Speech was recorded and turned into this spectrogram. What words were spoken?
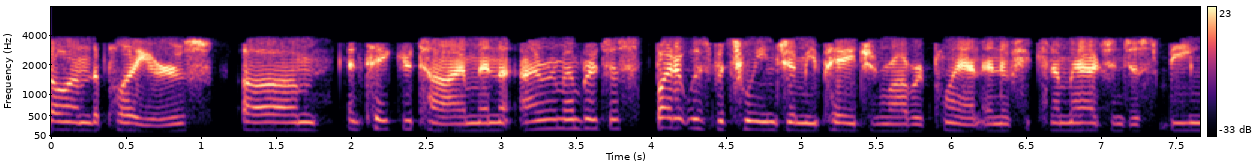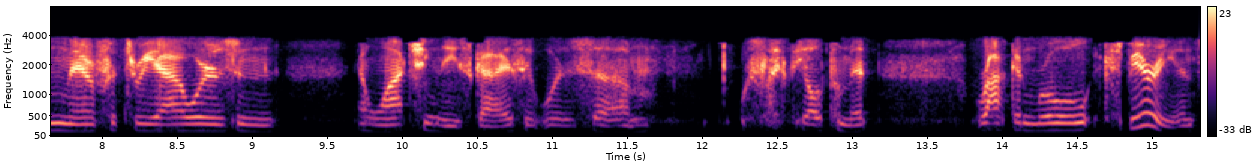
on the players um and take your time. And I remember just but it was between Jimmy Page and Robert Plant. And if you can imagine just being there for 3 hours and and watching these guys it was um it was like the ultimate rock and roll experience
